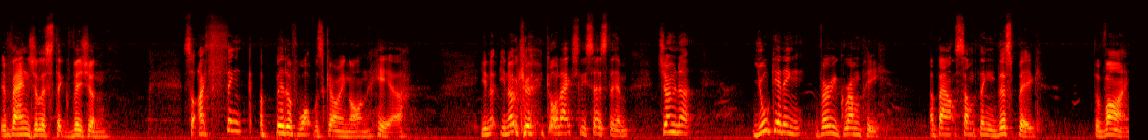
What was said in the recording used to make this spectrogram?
evangelistic vision. So I think a bit of what was going on here, you know, you know God actually says to him, Jonah, you're getting very grumpy about something this big, the vine.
